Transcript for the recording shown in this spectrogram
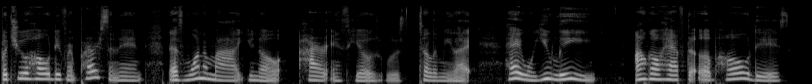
But you're a whole different person. And that's one of my, you know, higher NCOs was telling me, like, hey, when you leave, I'm going to have to uphold this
